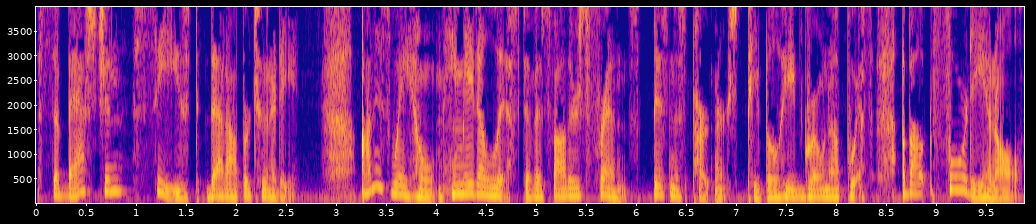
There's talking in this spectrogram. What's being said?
Sebastian seized that opportunity on his way home, he made a list of his father's friends, business partners, people he'd grown up with, about 40 in all,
